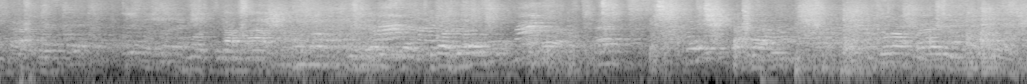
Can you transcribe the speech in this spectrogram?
inside of That one.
